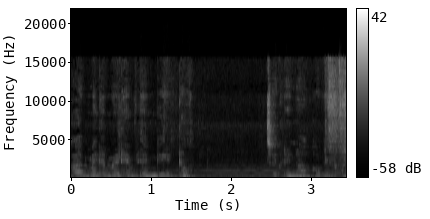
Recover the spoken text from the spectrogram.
ಕಾದ್ಮೇಲೆ ಮೀಡಿಯಂ ಫ್ಲೇಮ್ಗೆ ಇಟ್ಟು ಚಕ್ಲಿನ ಹಾಕೋಬೇಕು.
